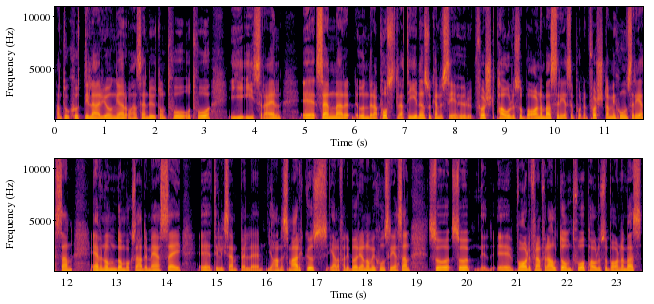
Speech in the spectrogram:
han tog 70 lärjungar och han sände ut dem två och två i Israel. Eh, sen när, under apostlatiden så kan du se hur först Paulus och Barnabas reser på den första missionsresan, även om de också hade med sig eh, till exempel eh, Johannes Markus, i alla fall i början av missionsresan, så, så eh, var det framförallt de två, Paulus och Barnabas.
